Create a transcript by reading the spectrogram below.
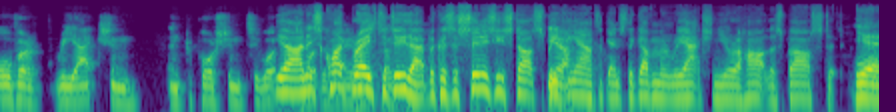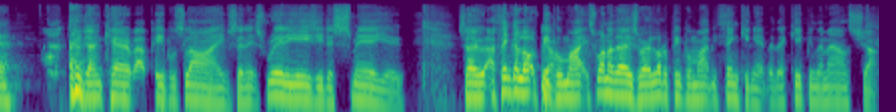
overreaction in proportion to what. Yeah, to and what it's quite virus brave to do that because as soon as you start speaking out against the government reaction, you're a heartless bastard. yeah, you don't care about people's lives, and it's really easy to smear you. So I think a lot of Yeah. people might. It's one of those where a lot of people might be thinking it, but they're keeping their mouths shut.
